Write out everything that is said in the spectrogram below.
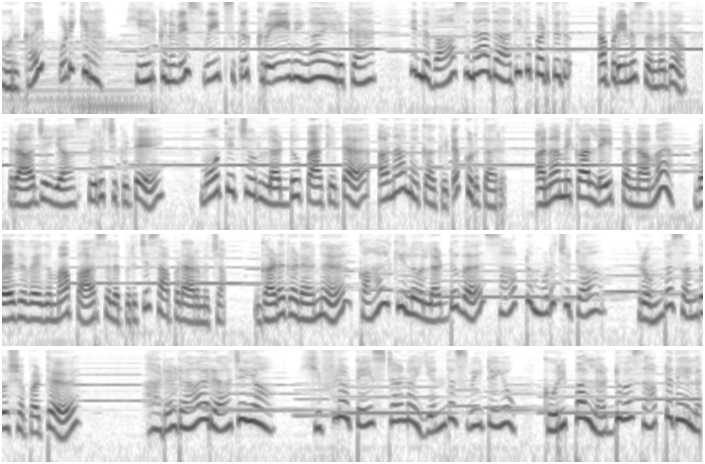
ஒரு கை பிடிக்கிறேன் ஏற்கனவே ஸ்வீட்ஸுக்கு கிரேவிங்கா இருக்கேன். இந்த வாசனை அதை அதிகப்படுத்துது. அப்படின்னு சொன்னதும் ராஜையா சிரிச்சுக்கிட்டே மோத்திச்சூர் லட்டு பாக்கெட்ட அனாமிகா கிட்ட கொடுத்தாரு. அனாமிகா லேட் பண்ணாம வேக வேகமா பார்சலை பிரிச்சு சாப்பிட ஆரம்பிச்சான். கடகடன்னு கால் கிலோ லட்டுவ சாப்பிட்டு முடிச்சுட்டா. ரொம்ப சந்தோஷப்பட்டு அடடா ராஜையா இவ்ளோ டேஸ்டா நான் எந்த ஸ்வீட்டையும் குறிப்பா லட்டுவ சாப்பிட்டதே இல்ல.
